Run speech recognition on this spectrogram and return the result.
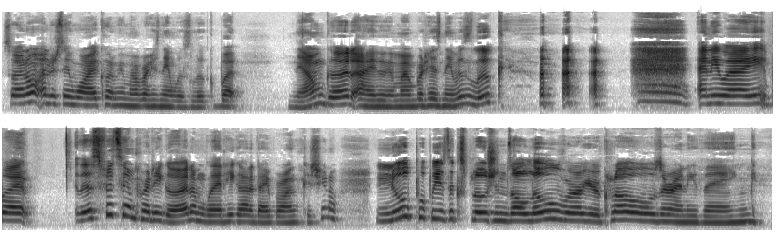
So I don't understand why I couldn't remember his name was Luke, but now I'm good. I remembered his name was Luke. anyway, but this fits him pretty good. I'm glad he got a diaper on because, you know, no poopies explosions all over your clothes or anything.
